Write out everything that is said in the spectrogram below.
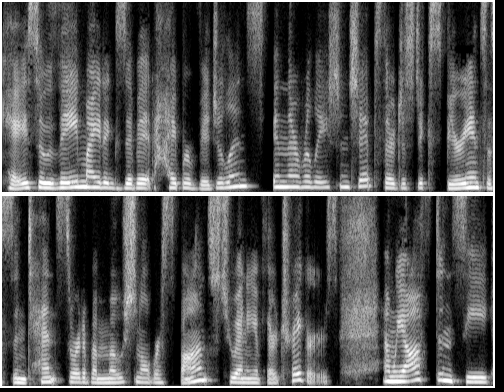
Okay, so they might exhibit hypervigilance in their relationships. They're just experience this intense sort of emotional response to any of their triggers. And we often see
